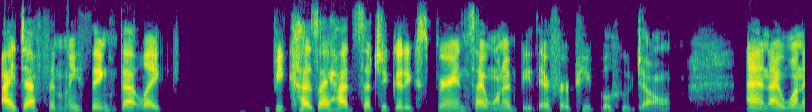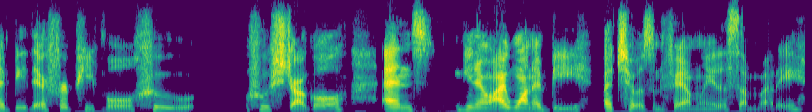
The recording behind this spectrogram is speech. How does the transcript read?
I definitely think that like because I had such a good experience, I want to be there for people who don't, and I want to be there for people who who struggle, and you know, I want to be a chosen family to somebody.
